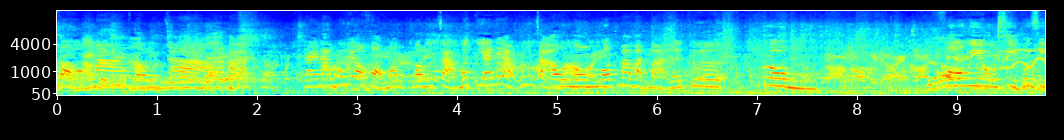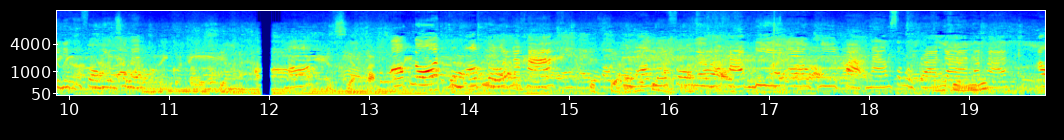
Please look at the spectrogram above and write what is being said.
ของมาบริจาคนะคะรายนามผู้ที่เอาของมาบริจาคเมื่อกี้เนี่ยเพิ่งจะเอาลงรถมาหมาดๆเลยคือ กลุ่มโฟวิวสี่คูณสี่นี่คือโฟวิวใช่ไหมเนาะออฟโรดกลุ่มออฟโรดนะคะ กลุ่มออฟโรดโฟวิวนะคะ DLP ปากน้ำสมุทรปราการนะคะ เอา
